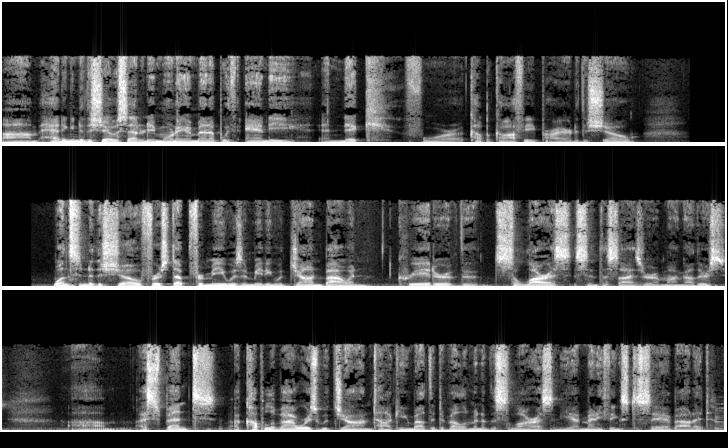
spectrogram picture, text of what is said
Um, heading into the show Saturday morning, I met up with Andy and Nick for a cup of coffee prior to the show. Once into the show, first up for me was a meeting with John Bowen, creator of the Solaris synthesizer, among others. Um, I spent a couple of hours with John talking about the development of the Solaris, and he had many things to say about it. I'm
